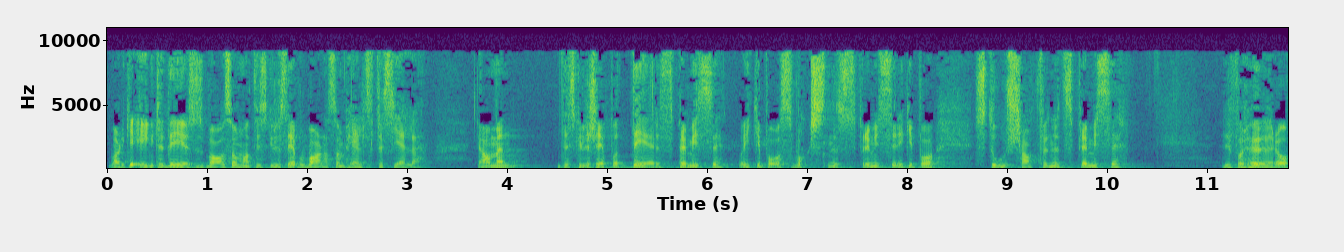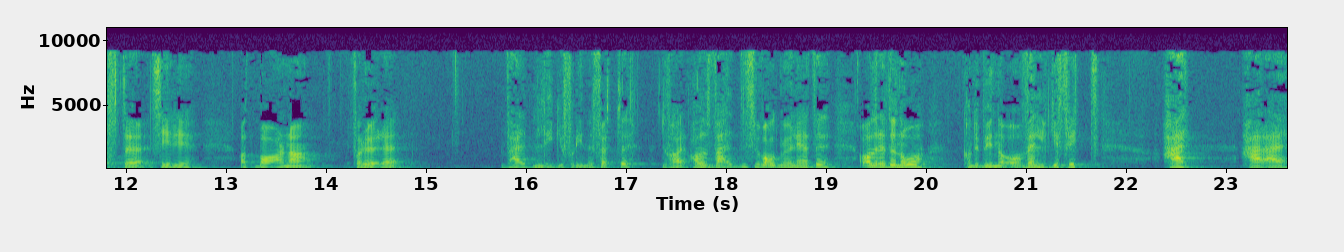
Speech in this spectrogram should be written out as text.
Var det ikke egentlig det Jesus ba oss om, at vi skulle se på barna som helt spesielle? Ja, men det skulle skje på deres premisser, og ikke på oss voksnes premisser. Ikke på storsamfunnets premisser. Du får høre ofte, sier de, at barna får høre verden ligger for dine føtter. Du har all verdens valgmuligheter. Allerede nå kan du begynne å velge fritt. Her, her er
